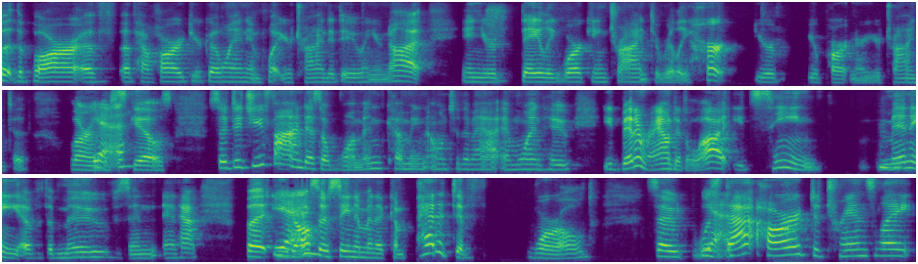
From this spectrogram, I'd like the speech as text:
put the bar of of how hard you're going and what you're trying to do and you're not in your daily working trying to really hurt your your partner you're trying to learn Yeah. the skills so did you find as a woman coming onto the mat and one who you'd been around it a lot you'd seen Mhm. many of the moves and and how but you'd also seen them in a competitive world so was Yes. that hard to translate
